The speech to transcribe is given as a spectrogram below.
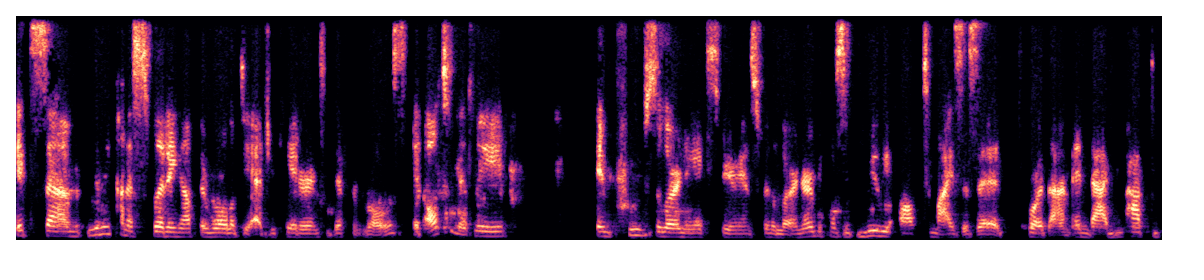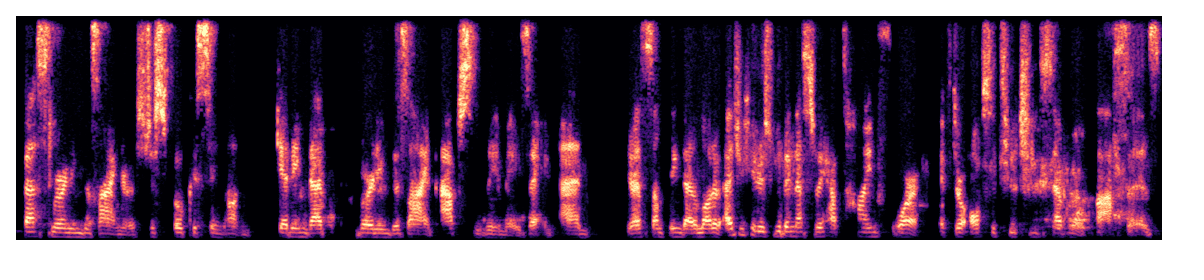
it's um, really kind of splitting up the role of the educator into different roles. It ultimately improves the learning experience for the learner because it really optimizes it for them in that you have the best learning designers just focusing on getting that learning design absolutely amazing. And you know, it's something that a lot of educators wouldn't necessarily have time for if they're also teaching several classes.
